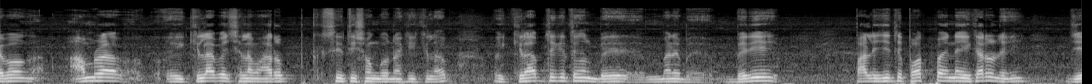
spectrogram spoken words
এবং আমরা ওই ক্লাবে ছিলাম, আরব স্মৃতিসংঘ নাকি ক্লাব, ওই ক্লাব থেকে তখন মানে বেরিয়ে পালিয়ে যেতে পথ পাই না, এই কারণেই যে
